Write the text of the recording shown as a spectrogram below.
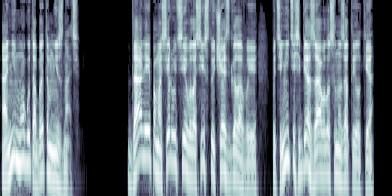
Они могут об этом не знать. Далее помассируйте волосистую часть головы, потяните себя за волосы на затылке,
